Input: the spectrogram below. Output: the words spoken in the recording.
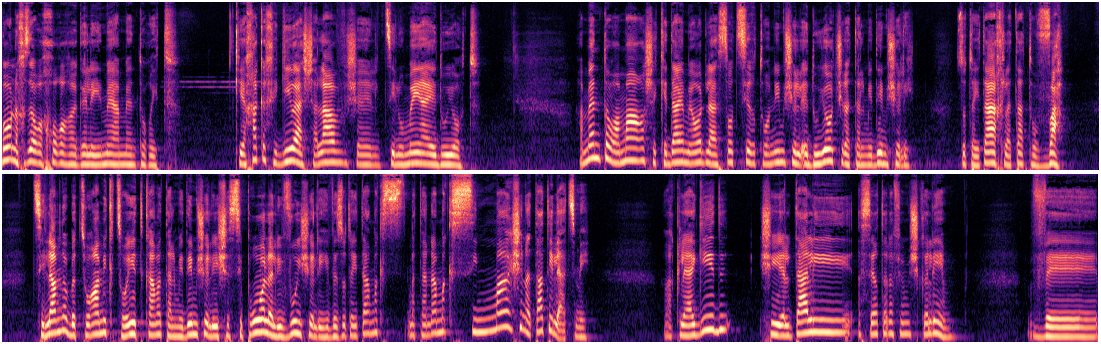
בואו נחזור אחורה רגע לימי המנטורית. כי אחר כך הגיע השלב של צילומי העדויות. המנטור אמר שכדאי מאוד לעשות סרטונים של עדויות של התלמידים שלי. זאת הייתה החלטה טובה. צילמנו בצורה מקצועית כמה תלמידים שלי שסיפרו על הליווי שלי, וזאת הייתה מקס... מתנה מקסימה שנתתי לעצמי. רק להגיד שהיא עלתה לי עשרת אלפים שקלים. וזה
